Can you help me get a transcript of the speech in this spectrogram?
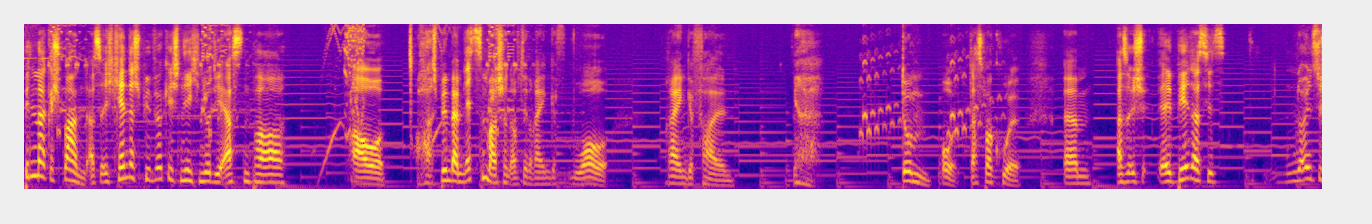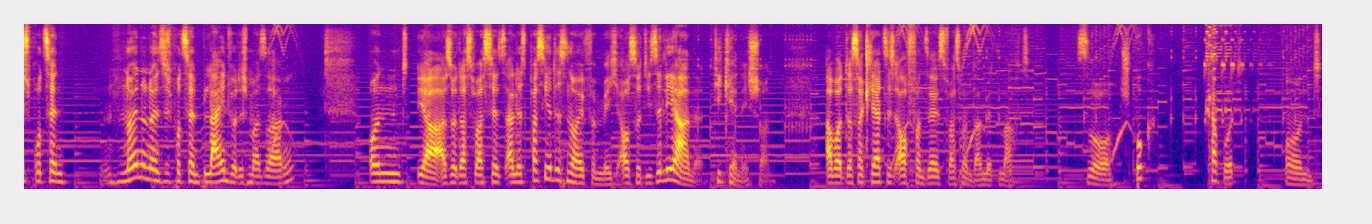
bin mal gespannt. Also ich kenne das Spiel wirklich nicht, nur die ersten paar... Au. Oh, ich bin beim letzten Mal schon auf den reingef wow. reingefallen. Dumm. Oh, das war cool. Ähm, also ich LP das jetzt 90%, 99% blind, würde ich mal sagen. Und ja, also das, was jetzt alles passiert, ist neu für mich. Außer diese Liane. Die kenne ich schon. Aber das erklärt sich auch von selbst, was man damit macht. So, Spuck, kaputt und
